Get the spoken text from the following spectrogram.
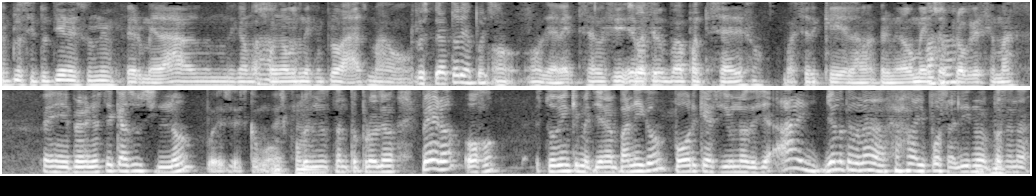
ejemplo, si tú tienes una enfermedad, digamos, pongamos un ejemplo, asma o... Respiratoria, pues. O, diabetes, algo así, va, a ser, va a potenciar eso, va a hacer que la enfermedad aumente o progrese más. Eh, pero en este caso, si no, pues es como, pues no es tanto problema. Pero, ojo, estuvo bien que metieran pánico, porque así uno decía, ay, yo no tengo nada, yo puedo salir, no me pasa nada.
